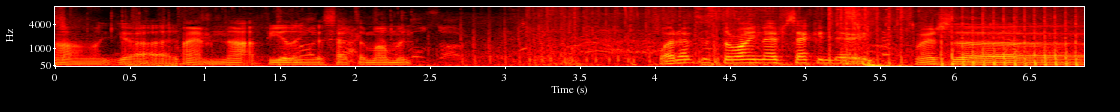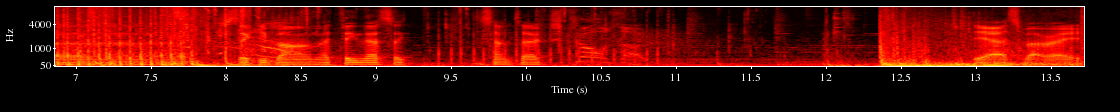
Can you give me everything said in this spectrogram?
Oh my god, I am not feeling this at the moment. What up the throwing knife secondary? Where's the sticky bomb? I think that's like the text. Yeah, that's about right.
